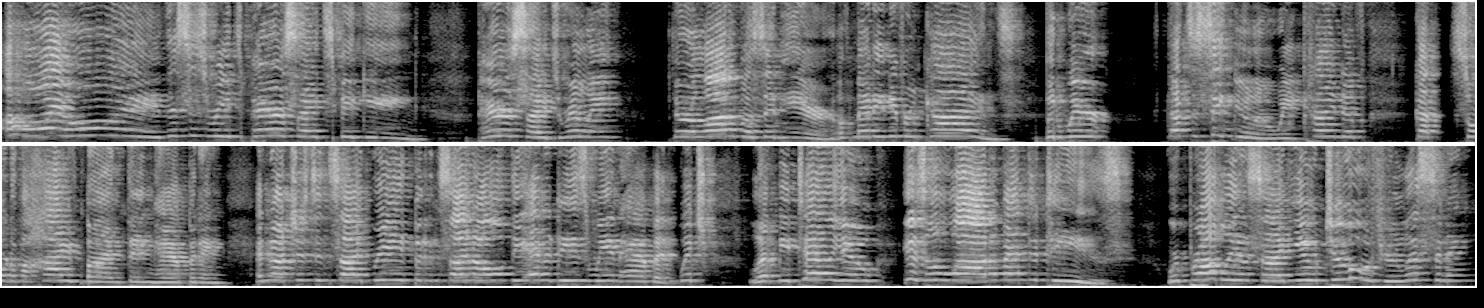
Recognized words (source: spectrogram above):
Ahoy, ahoy! This is Reed's Parasite speaking. Parasites, really? There are a lot of us in here, of many different kinds, but we're that's a singular. We kind of got sort of a hive mind thing happening. And not just inside Reed, but inside all of the entities we inhabit, which, let me tell you, is a lot of entities. We're probably inside you too if you're listening.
